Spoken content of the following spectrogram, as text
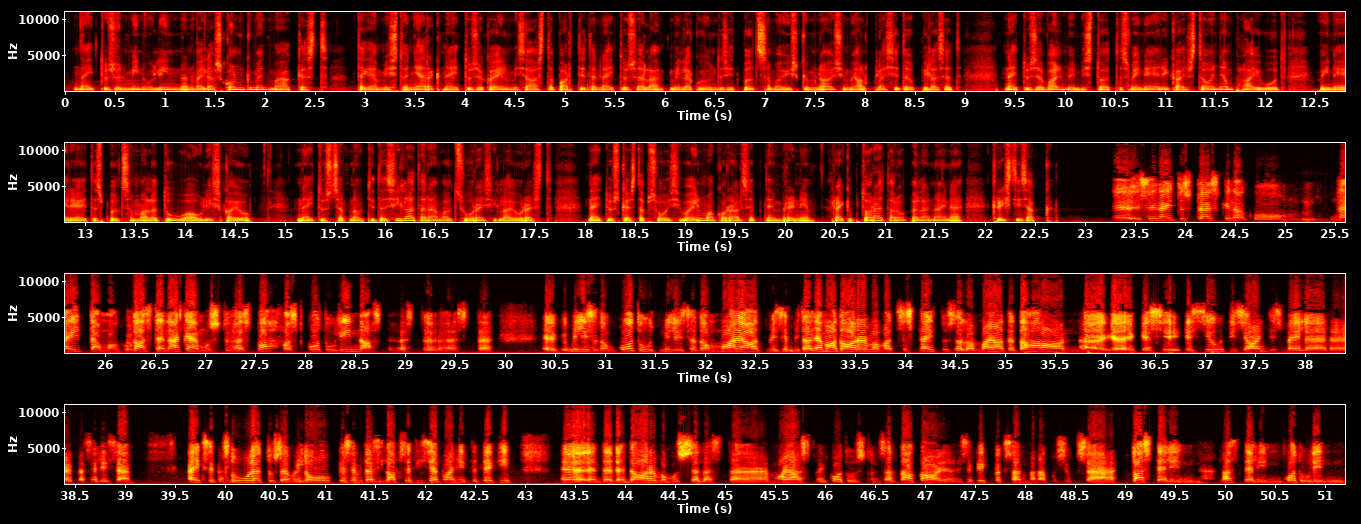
näitusel Minu linn on väljas kolmkümmend majakest. tegemist on järgnäitusega eelmise aasta partidel näitusele, mille kujundasid Põltsamaa Ühisgümnaasiumi algklasside õpilased. näituse valmimist toetas Veneeriga Estonian Plywood. Veneeri aitas Põltsamaale tuua Aulis Kaju. näitust saab nautida Silla tänavalt Suure silla juurest. näitus kestab soosiva ilma korral septembrini, räägib tore taruperenaine Kristi Sakk see näitus peakski nagu näitama laste nägemust ühest vahvast kodulinnast, ühest, ühest, eh, millised on kodud, millised on majad, mis, mida nemad arvavad, sest näitusel on majade taha on, eh, kes, kes jõudis ja andis meile eh, ka sellise väikse kas luuletuse või lookese, mida siis lapsed ise panid ja tegid. Nende, nende arvamus sellest majast või kodust on seal taga ja see kõik peaks andma nagu siukse lastelinn, lastelinn, kodulinn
